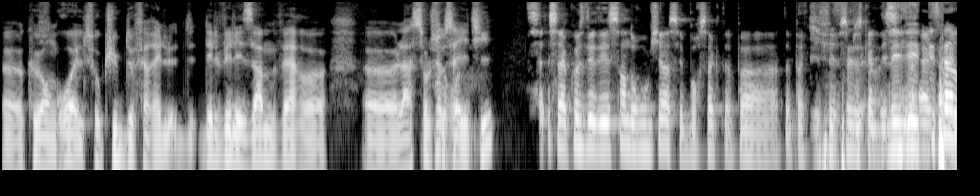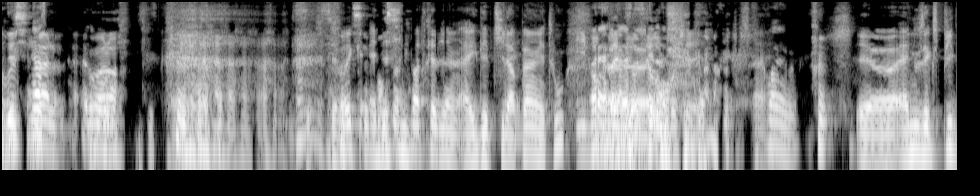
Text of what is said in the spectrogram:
que en gros elle s'occupe de faire éle- d'élever les âmes vers la Soul. Society. C'est à cause des dessins de Rukia, c'est pour ça que t'as pas, t'as pas kiffé. Parce qu'elle les- dessine, les elle- dessins de elle dessine Rukia, mal. c'est- Voilà. C'est- C'est vrai qu'elle ça. dessine pas très bien, avec des petits lapins et tout. Il va Ouais, pas ouais, le ouais, faire ouais. l'an prochain. Ouais, ouais. Et euh, elle nous explique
